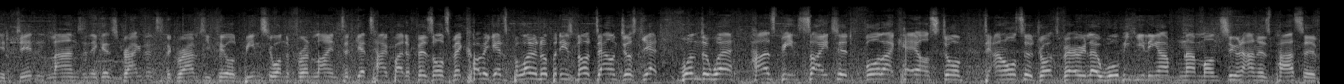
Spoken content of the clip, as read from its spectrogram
it didn't land and it gets dragged into the gravity field. Beansu on the front line did get tagged by the Fizz ultimate. Kobbe gets blown up, but he's not down just yet. Wunderwear has been sighted for that Chaos Storm. Down also drops very low, will be healing out from that Monsoon and his passive.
